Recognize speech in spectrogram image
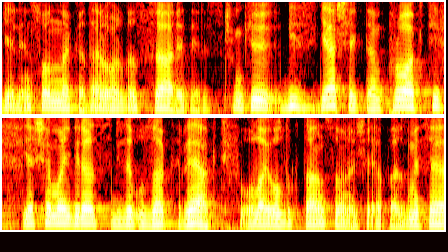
gelen sonuna kadar orada ısrar ederiz. Çünkü biz gerçekten proaktif yaşamayı biraz bize uzak, reaktif olay olduktan sonra şey yaparız. Mesela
